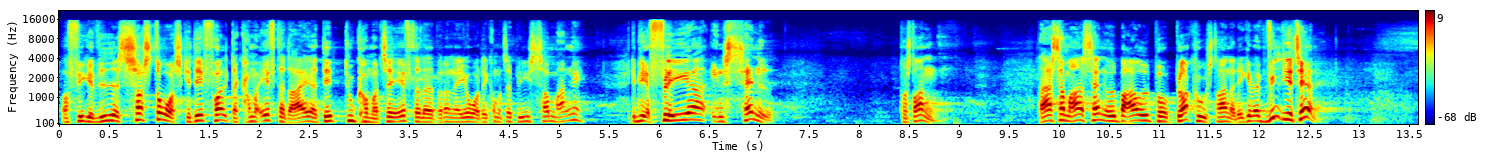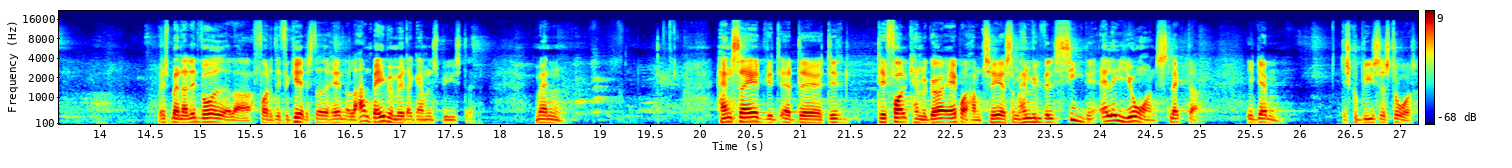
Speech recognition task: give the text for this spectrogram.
og fik at vide, at så stort skal det folk, der kommer efter dig, og det du kommer til at efterlade på den her jord, det kommer til at blive så mange. Det bliver flere end sandet på stranden. Der er så meget sand ude bare ude på blokhusstranden, og det kan være vildt irriterende. Hvis man er lidt våd, eller får det det forkerte sted hen, eller har en baby med, der gerne vil spise det. Men han sagde, at, vi, at øh, det, det folk, han vil gøre Abraham til, og som han ville velsigne alle jordens slægter igennem, det skulle blive så stort.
